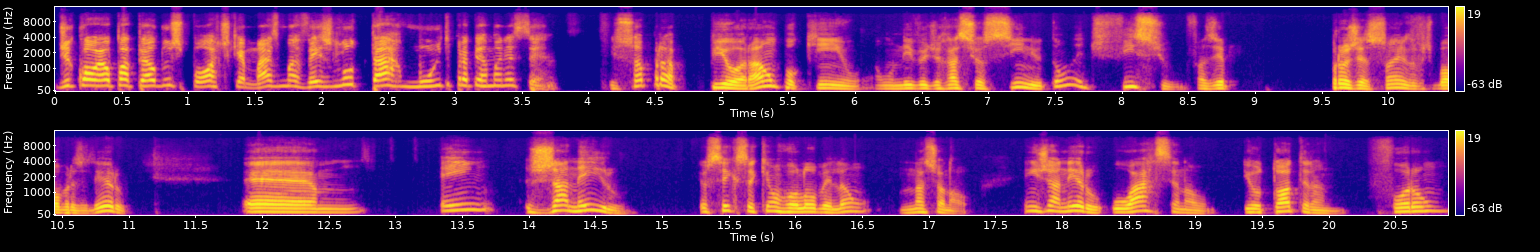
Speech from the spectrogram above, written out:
de qual é o papel do esporte, que é, mais uma vez, lutar muito para permanecer. E só para piorar um pouquinho o nível de raciocínio, tão é difícil fazer projeções do futebol brasileiro. É, em janeiro, eu sei que isso aqui é um rolou melão nacional. Em janeiro, o Arsenal e o Tottenham foram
